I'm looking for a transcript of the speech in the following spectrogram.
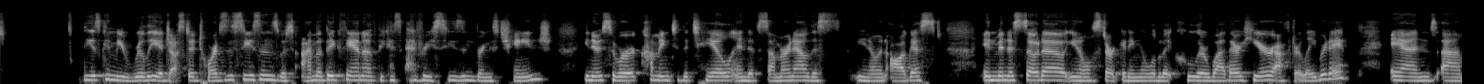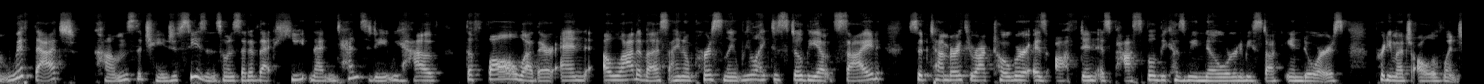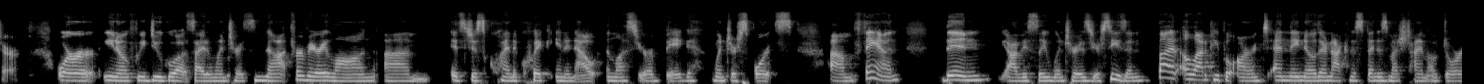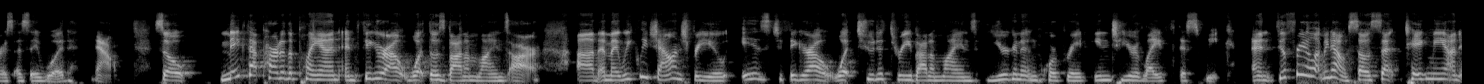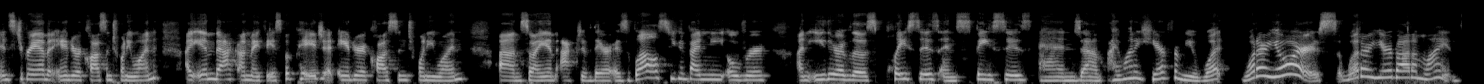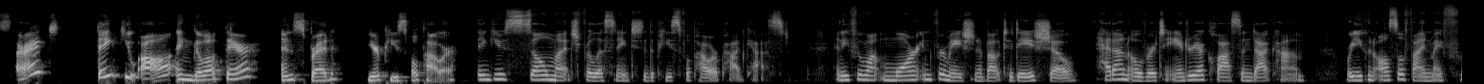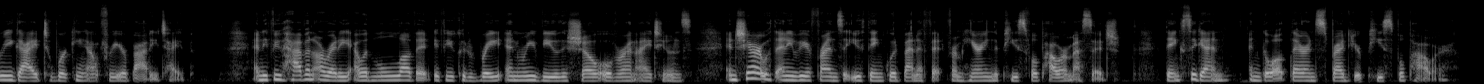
these can be really adjusted towards the seasons, which I'm a big fan of because every season brings change. You know, so we're coming to the tail end of summer now, this, you know, in August in Minnesota, you know, we'll start getting a little bit cooler weather here after Labor Day. And um, with that, comes the change of season. So instead of that heat and that intensity, we have the fall weather. And a lot of us, I know personally, we like to still be outside September through October as often as possible because we know we're going to be stuck indoors pretty much all of winter. Or, you know, if we do go outside in winter, it's not for very long. Um, it's just kind of quick in and out unless you're a big winter sports um, fan then obviously winter is your season but a lot of people aren't and they know they're not going to spend as much time outdoors as they would now. So make that part of the plan and figure out what those bottom lines are. Um, and my weekly challenge for you is to figure out what two to three bottom lines you're going to incorporate into your life this week. And feel free to let me know. So set, tag me on Instagram at Andrea Clausen21. I am back on my Facebook page at Andrea Clausen21. Um, so I am active there as well. So you can find me over on either of those places and spaces. And um, I want to hear from you. What what are yours? What are your bottom lines? All right. Thank you all, and go out there and spread your peaceful power. Thank you so much for listening to the Peaceful Power podcast. And if you want more information about today's show, head on over to AndreaClausen.com, where you can also find my free guide to working out for your body type. And if you haven't already, I would love it if you could rate and review the show over on iTunes and share it with any of your friends that you think would benefit from hearing the Peaceful Power message. Thanks again, and go out there and spread your peaceful power.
